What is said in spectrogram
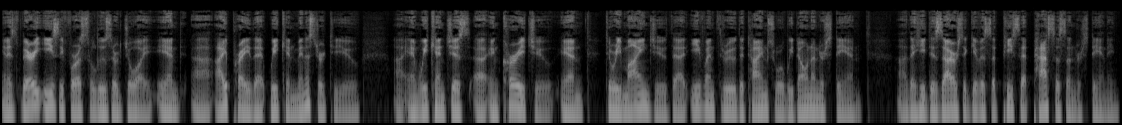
And it's very easy for us to lose our joy. And uh, I pray that we can minister to you uh, and we can just uh, encourage you and to remind you that even through the times where we don't understand, uh, that He desires to give us a peace that passes understanding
